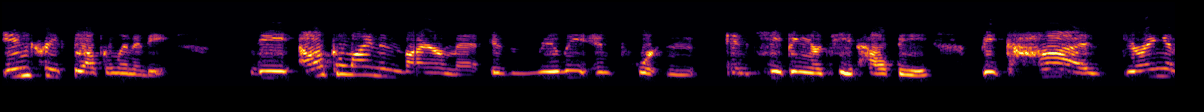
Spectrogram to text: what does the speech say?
increase the alkalinity. The alkaline environment is really important in keeping your teeth healthy because during an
